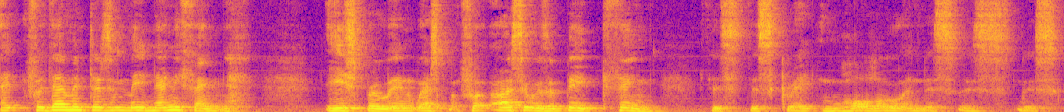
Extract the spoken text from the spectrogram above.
And for them, it doesn't mean anything. East Berlin, West. Berlin. For us, it was a big thing. This this great wall and this this this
